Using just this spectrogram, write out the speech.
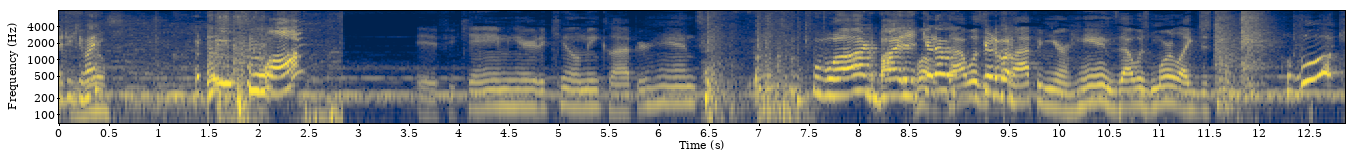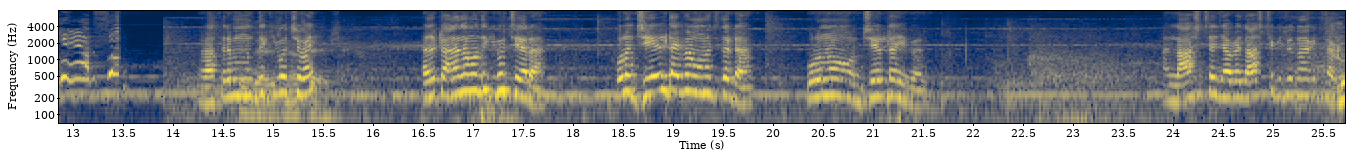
এটা কি ভাই? What? If you came here to kill me, clap your hands. What ভাই Well, কেডা that wasn't কেডা বল clapping your hands. That was more like just. Okay, I'm sorry. রাতের মধ্যে কি করছে ভাই এত টানেলের মধ্যে কি করছে এরা কোনো জেল টাইপের মনে হচ্ছে তো এটা পুরোনো জেল টাইপের আর লাস্টে যাবে লাস্টে কিছু না কিছু থাকবে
